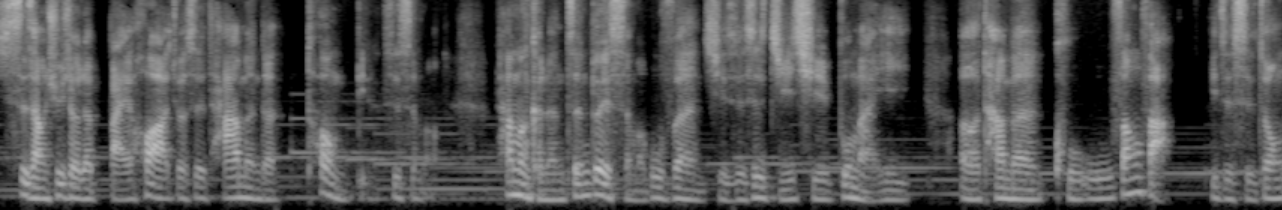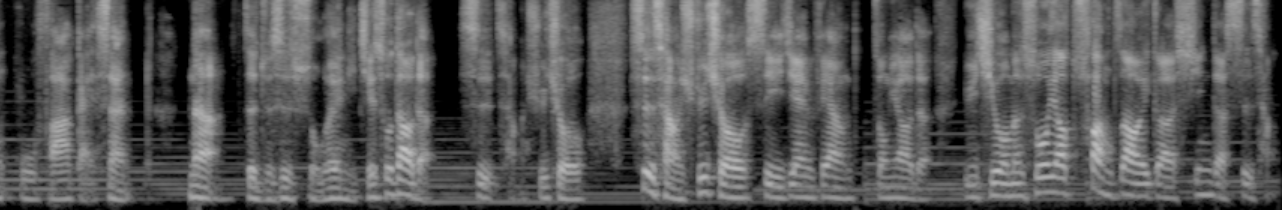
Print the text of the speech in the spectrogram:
市场需求的白话就是他们的痛点是什么？他们可能针对什么部分其实是极其不满意，而他们苦无方法，一直始终无法改善。那这就是所谓你接触到的市场需求。市场需求是一件非常重要的。与其我们说要创造一个新的市场。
